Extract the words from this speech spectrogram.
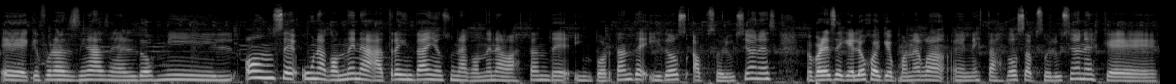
eh, que fueron asesinadas en el 2011, una condena a 30 años, una condena bastante importante y dos absoluciones. Me parece que el ojo hay que ponerlo en estas dos absoluciones que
